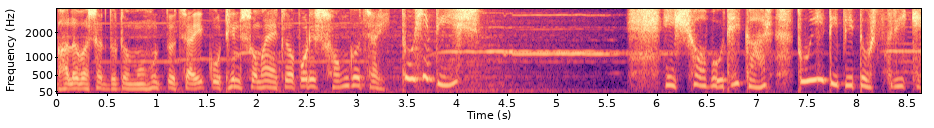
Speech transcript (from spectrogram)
ভালোবাসার দুটো মুহূর্ত চাই কঠিন সময় একে অপরের সঙ্গ চাই। তুই দিস। এই সব অধিকার তুই দিবি তোর স্ত্রীকে।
